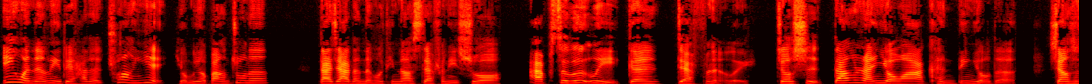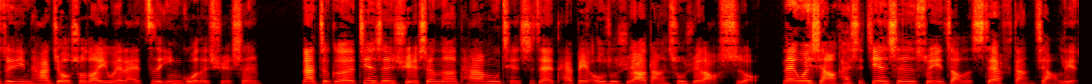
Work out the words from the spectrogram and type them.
英文能力对他的创业有没有帮助呢？大家等等会听到 Stephanie 说 absolutely 跟 definitely，就是当然有啊，肯定有的。像是最近他就有收到一位来自英国的学生，那这个健身学生呢，他目前是在台北欧洲学校当数学老师哦。那因为想要开始健身，所以找了 Steph 当教练。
